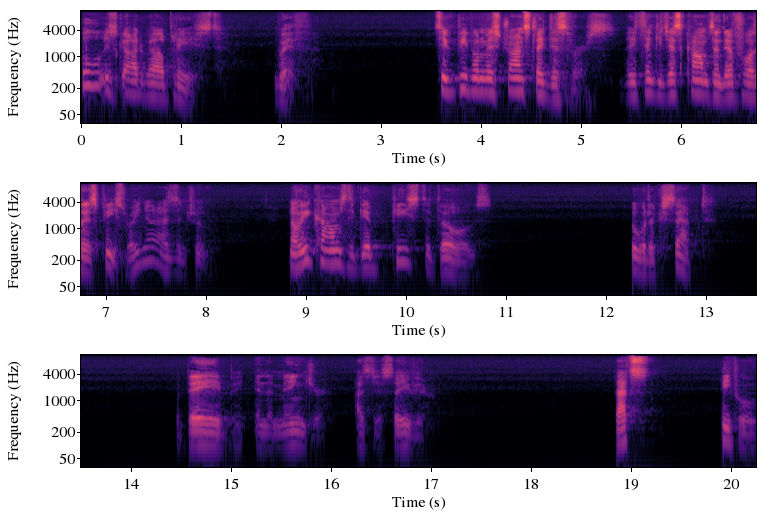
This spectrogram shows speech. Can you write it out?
Who is God well pleased with? See, people mistranslate this verse. They think he just comes and therefore there's peace. Well, you know that isn't true. No, he comes to give peace to those who would accept the babe in the manger as their Savior. That's people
